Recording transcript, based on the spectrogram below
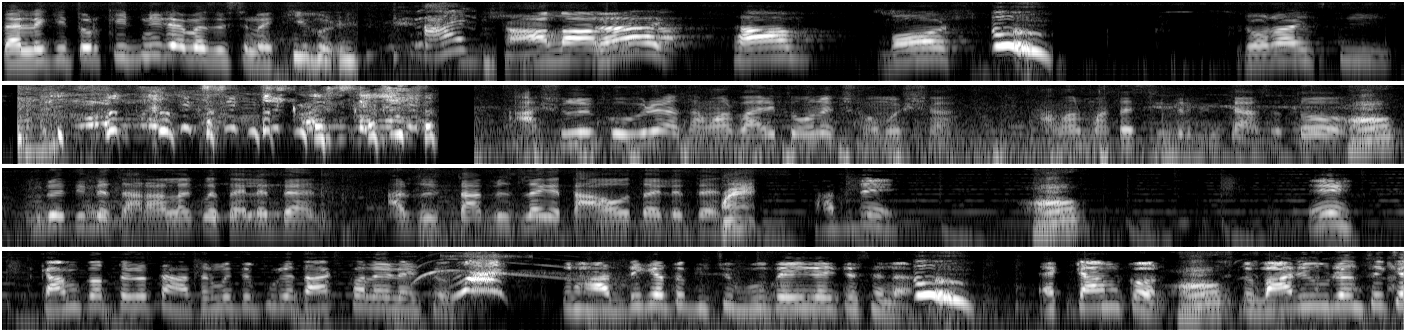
তাহলে কি তোর কিডনি ড্যামেজ হয়েছে নাকি? শালা এই, থাম বস। ডরাইছি। আসলে কবিরাজ আমার বাড়িতে অনেক সমস্যা। আমার মাথায় চিন্তা চিন্তা আছে তো। দূরে তিনটে যারা লাগলে তাইলে দেন। আর যদি তাবিজ লাগে তাও তাইলে দেন। হাত দে এ কাম করতে করতে হাতের মধ্যে পুরো দাগ ফালাই লাইছো। তোর হাত দিকে তো কিছু বুঝেই যাইতেছে না। এক কাম কর তো বাড়ি উড়ান থেকে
